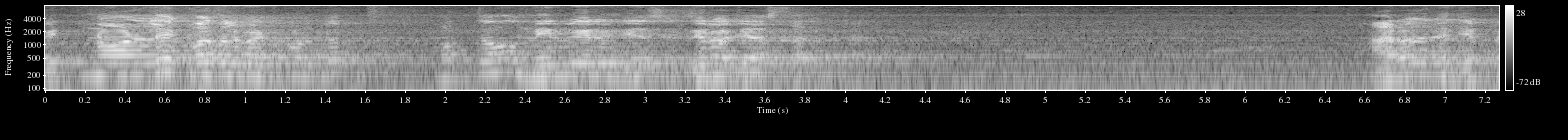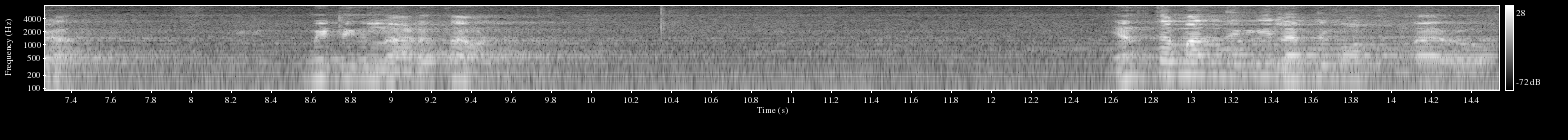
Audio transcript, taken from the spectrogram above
పెట్టిన వాళ్ళే కోతలు పెట్టుకుంటూ మొత్తం నిర్వీర్యం చేసి జీరో చేస్తారంట. ఆ రోజు నేను చెప్పా మీటింగ్లో అడుగుతా ఉన్నా. ఎంతమందికి లబ్ధి పొందుతున్నారు?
